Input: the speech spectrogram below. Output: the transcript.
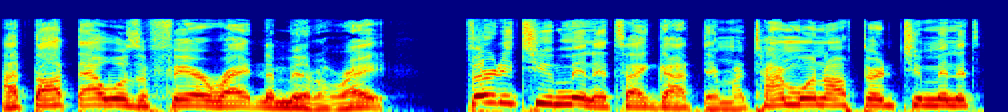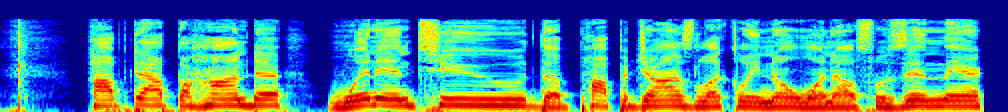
I thought that was a fair right in the middle, right? 32 minutes I got there. My time went off 32 minutes. Hopped out the Honda, went into the Papa John's. Luckily, no one else was in there.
